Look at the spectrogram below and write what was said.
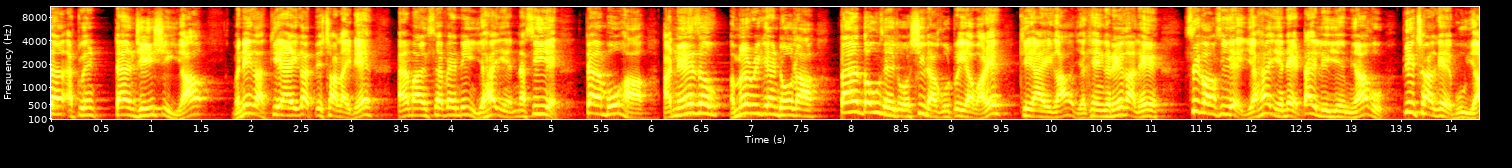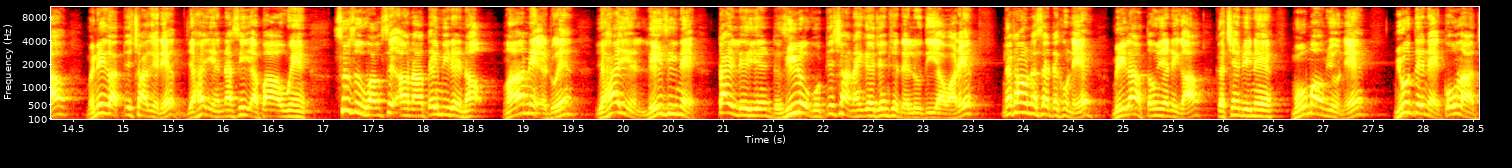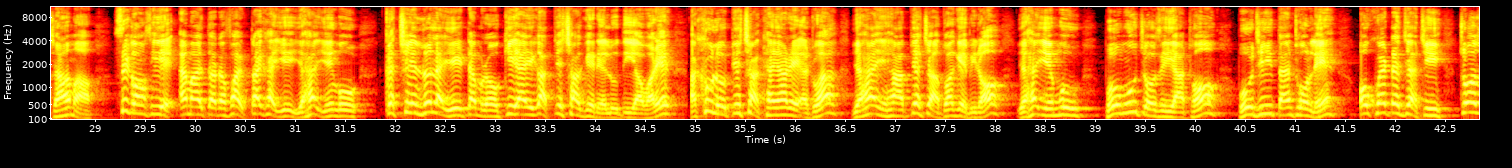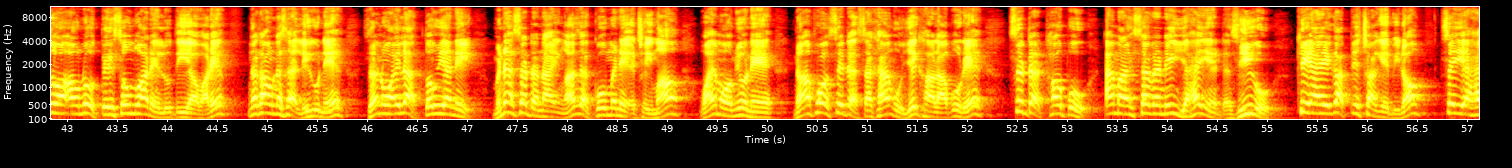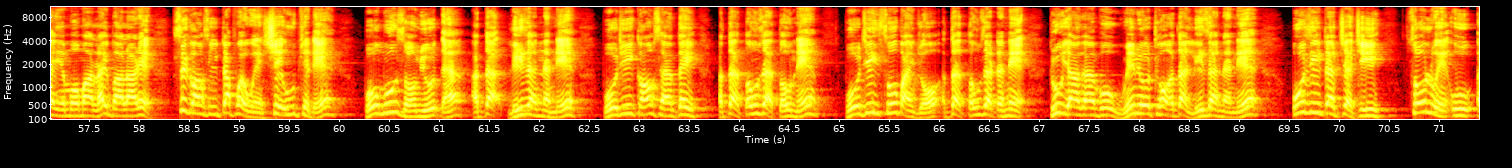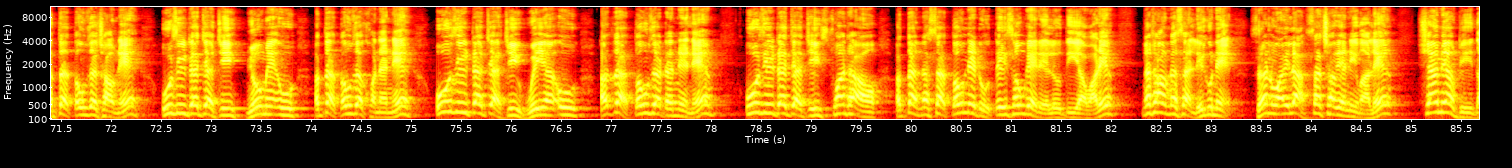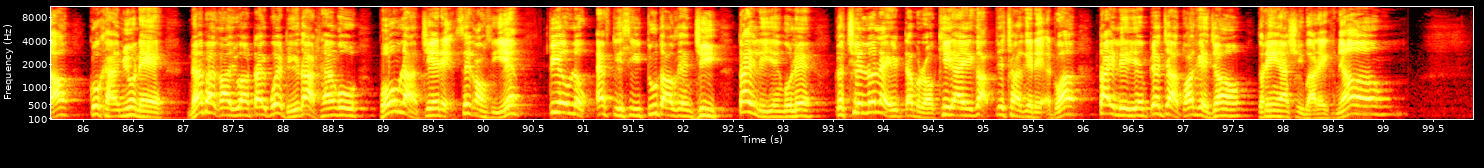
န်းအတွင်းတန်ကြေးရှိရာမနေ့က KI ကပြစ်ချလိုက်တဲ့ MI17 ရဟတ်ရင်နှစ်စီးရဲ့ တန်ဖိုးဟာအနည်းဆုံး American Dollar တန်း30ကျော်ရှိတာကိုတွေ့ရပါတယ်။ KI ကရခိုင်ကလေးကလည်းစစ်ကောင်စီရဲ့ရဟတ်ရင်နဲ့တိုက်လေရင်များကိုပြစ်ချခဲ့ဘူးရာမနေ့ကပြစ်ချခဲ့တဲ့ရဟတ်ရင်နှစ်စီးအပါအဝင်စုစုပေါင်းစစ်အာဏာသိမ်းပြီးတဲ့နောက်9နှစ်အတွင်းရဟတ်ရင်၄စီးနဲ့တိုက်လေရင်တစ်စီးတို့ကိုပြစ်ချနိုင်ခဲ့ခြင်းဖြစ်တယ်လို့သိရပါတယ်။2021ခုနှစ်မေလ3ရက်နေ့ကကချင်ပြည်နယ်မိုးမောက်မြို့နယ်မြို့တင်နဲ့ကုန်းလာကြားမှာစစ်ကောင်စီရဲ့ MI35 တိုက်ခိုက်ရေးရဟတ်ရင်ကို ကချင်လွတ်လပ်ရေးတပ်မတော် KIA ကပြစ်ချခဲ့တယ်လို့သိရပါတယ်။အခုလိုပြစ်ချခံရတဲ့အတွက်ရဟတ်ရင်ဟာပြတ်ကျသွားခဲ့ပြီးတော့ရဟတ်ရင်မူဘုံမှုကျော်စရာထွန်းဘိုကြီးတန်းထွန်းလင်အုတ်ခွဲတက်ကြကြီးကြောစွာအောင်တို့တိတ်ဆုံးသွားတယ်လို့သိရပါတယ်။2024ခုနှစ်ဇန်နဝါရီလ3ရက်နေ့မနက်7:59မိနစ်အချိန်မှာဝိုင်းမော်မြို့နယ်နာဖော့စစ်တပ်စခန်းကိုရိတ်ခါလာပို့တဲ့စစ်တပ်ထောက်ပို့ MI17 ရဟတ်ရင်တစည်းကို KIA ကပြစ်ချခဲ့ပြီးတော့စစ်ရဟတ်ရင်ပေါ်မှာလိုက်ပါလာတဲ့စစ်ကောင်စီတပ်ဖွဲ့ဝင်၈ဦးဖြစ်တဲ့ ဗိုလ်မှူးဇော်မျိုးတန်အသက်42နှစ်ဗိုလ်ကြီးကောင်းစံသိန်းအသက်33နှစ်ဗိုလ်ကြီးစိုးပိုင်ကျော်အသက်32နှစ်ဒုရာကန်ဘိုးဝင်းမျိုးထွန်းအသက်42နှစ်ဦးစီးတက်ချက်ကြီးစိုးလွင်ဦးအသက်36နှစ်ဦးစီးတက်ချက်ကြီးမျိုးမင်းဦးအသက်38နှစ်ဦးစီးတက်ချက်ကြီးဝေယံဦးအသက်32နှစ်နဲ့ဦးစီးတက်ချက်ကြီးစွမ်းထအောင်အသက်23နှစ်တို့တိတ်ဆုံးခဲ့တယ်လို့သိရပါတယ်2024ခုနှစ်ဇန်နဝါရီလ16ရက်နေ့မှာလည်း ရှမ်းမြောက်ဒေသကိုခိုင်မြို့နယ်နတ်ဘက်ကရွာတိုက်ပွဲဒေသထံကိုဘုံလာကျဲတဲ့စစ်ကောင်စီရဲ့တရုတ်လုံ FTC 2000G တိုက်လေရင်ကိုလည်းကချင်လွတ်လပ်ရေးတပ်မတော် KIA ကပြစ်ချခဲ့တဲ့အတွက်တိုက်လေရင်ပြတ်ကျသွားခဲ့ကြောင်းသတင်းရရှိပါရခင်ဗျာ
